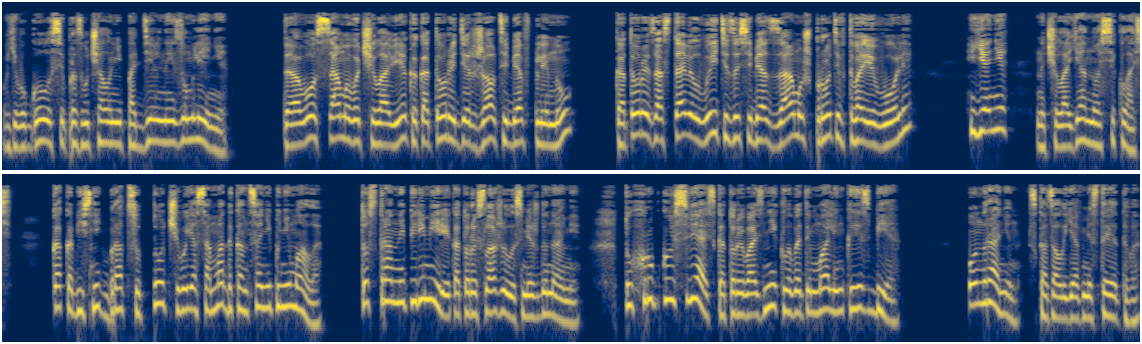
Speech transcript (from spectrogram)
В его голосе прозвучало неподдельное изумление. «Того самого человека, который держал тебя в плену? Который заставил выйти за себя замуж против твоей воли?» «Я не...» — начала я, но осеклась. Как объяснить братцу то, чего я сама до конца не понимала? То странное перемирие, которое сложилось между нами. Ту хрупкую связь, которая возникла в этой маленькой избе. «Он ранен», — сказала я вместо этого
